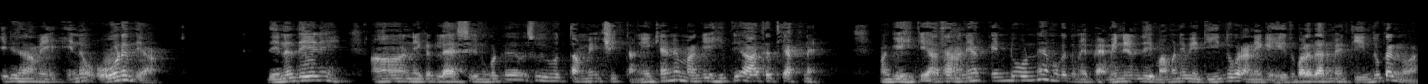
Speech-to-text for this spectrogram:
ඒ නිසා මේ එන ඕන දෙයක් දෙන දෙනේ ආන්නයකට ලෑස්ති වෙනකොට සුවිමුත්තම් මේ චිත්තං. ඒ කියන්නේ මගේ හිතේ ආතතියක් නැහැ. මගේ හිතේ අසහනයක් එන්න ඕනේ නැහැ. මොකද මේ පැමිණෙන දේ මම නෙමෙයි තීන්දුව කරන්නේ. ඒක හේතුඵල ධර්මයෙන් තීන්දුව කරනවා.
